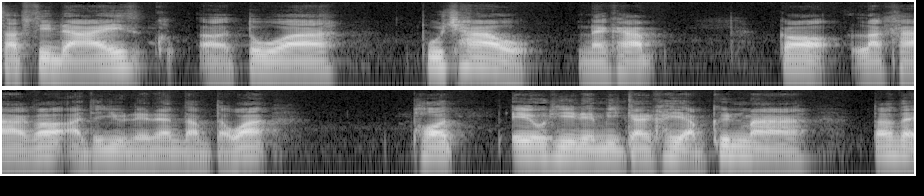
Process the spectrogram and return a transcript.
subsidize ตัวผู้เช่านะครับ ก็ราคาก็อาจจะอยู่ในแดนต่ำแต่ว่าพอ AOT เนี่ยมีการขยับขึ้นมา ตั้งแต่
